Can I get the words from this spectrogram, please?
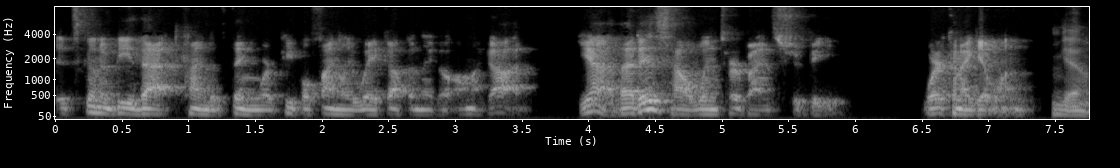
It's going to be that kind of thing where people finally wake up and they go, oh my God, yeah, that is how wind turbines should be. Where can I get one? Yeah.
